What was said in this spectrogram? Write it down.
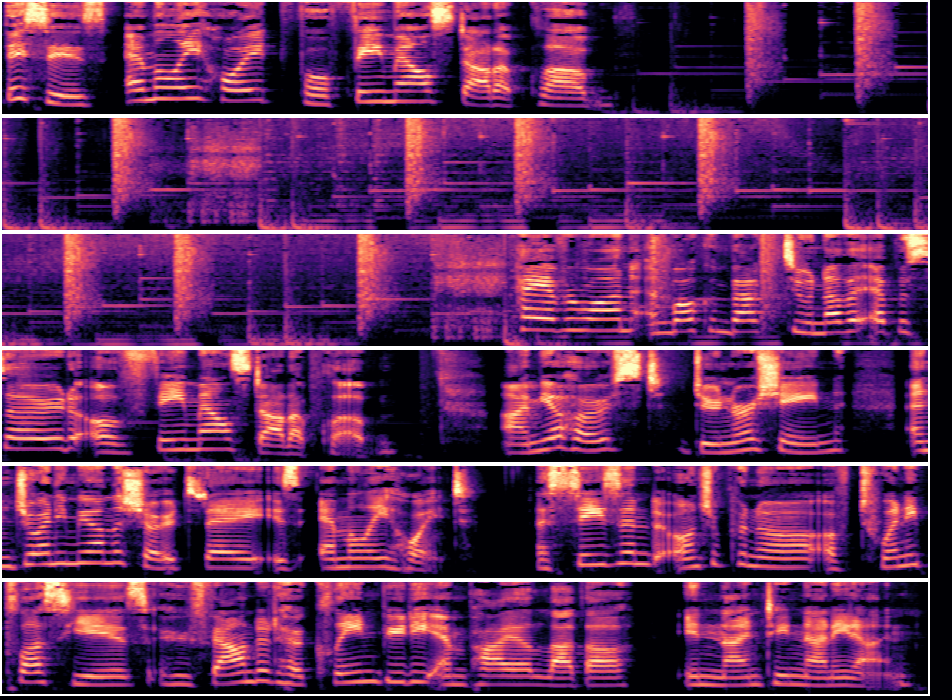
This is Emilie Hoyt for Female Startup Club. Hey everyone, and welcome back to another episode of Female Startup Club. I'm your host, Doone Roisin, and joining me on the show today is Emilie Hoyt, a seasoned entrepreneur of 20 plus years who founded her clean beauty empire, Lather, in 1999.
